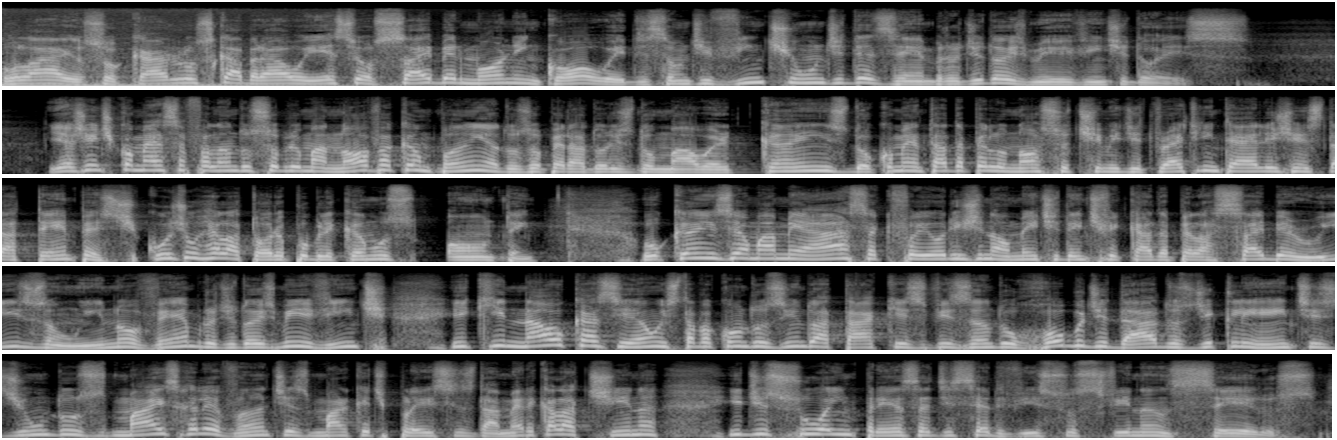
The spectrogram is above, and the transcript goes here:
Olá, eu sou Carlos Cabral e esse é o Cyber Morning Call, edição de 21 de dezembro de 2022. E a gente começa falando sobre uma nova campanha dos operadores do malware Cães, documentada pelo nosso time de Threat Intelligence da Tempest, cujo relatório publicamos ontem. O Cães é uma ameaça que foi originalmente identificada pela Cyber Reason em novembro de 2020 e que, na ocasião, estava conduzindo ataques visando o roubo de dados de clientes de um dos mais relevantes marketplaces da América Latina e de sua empresa de serviços financeiros.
